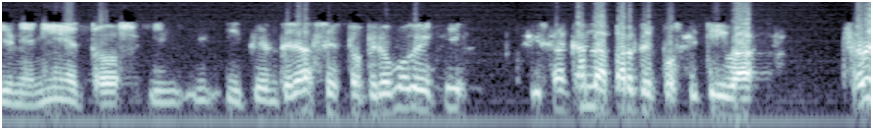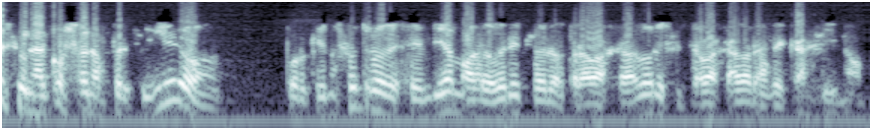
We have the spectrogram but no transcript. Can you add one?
tiene nietos, y, y- y te enterás esto, pero vos decís, si sacás la parte positiva, ¿sabes una cosa nos persiguieron? Porque nosotros defendíamos los derechos de los trabajadores y trabajadoras de casino.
